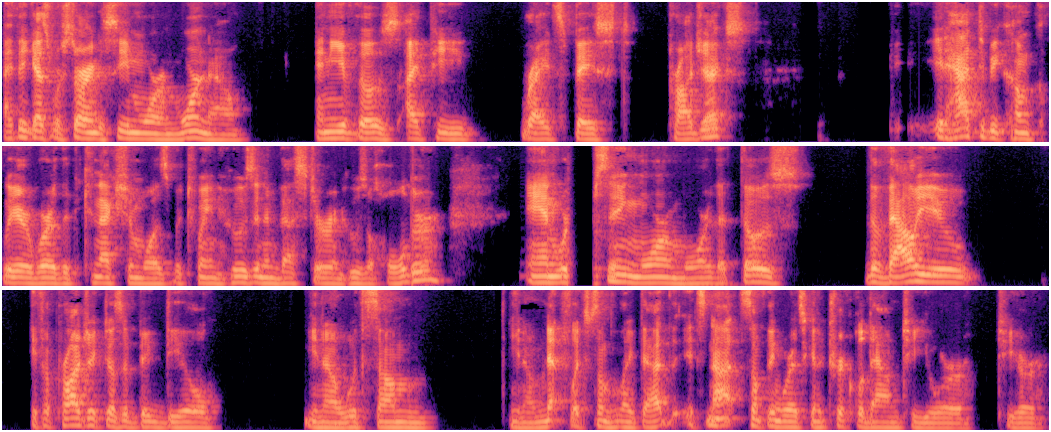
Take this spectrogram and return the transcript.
I think as we're starting to see more and more now, any of those IP rights based projects, it had to become clear where the connection was between who's an investor and who's a holder. And we're seeing more and more that those the value, if a project does a big deal you know, with some, you know, Netflix, something like that. It's not something where it's going to trickle down to your to your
